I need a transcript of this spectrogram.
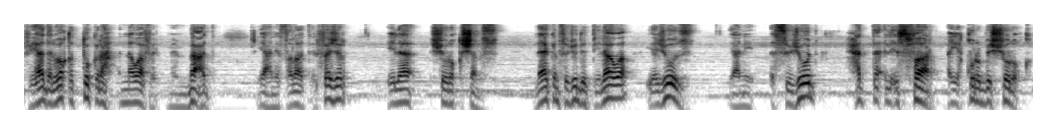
في هذا الوقت تكره النوافل من بعد يعني صلاة الفجر إلى شروق الشمس. لكن سجود التلاوة يجوز يعني السجود حتى الإسفار أي قرب الشروق.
